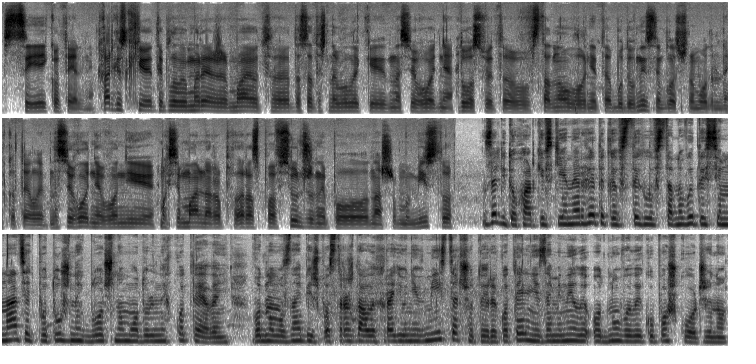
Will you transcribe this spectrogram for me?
з цієї котельні. Харківські теплові мережі мають е, достатньо великий на сьогодні досвід в встановленні та будівництві блочно-модульних котелень. На сьогодні вони максимально роз- розповсюджені по нашому місту. За літо харківські енергетики встигли встановити 17 потужних блочно-модульних котелень. В одному з найбільш постраждалих районів міста чотири котельні замінили одну велику пошкоджену.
